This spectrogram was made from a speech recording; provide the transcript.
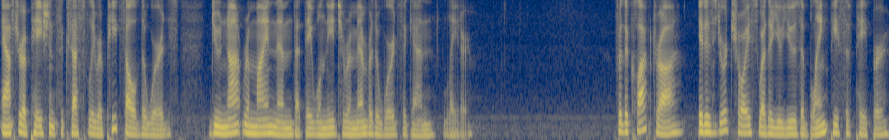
After a patient successfully repeats all of the words, Do not remind them that they will need to remember the words again later. For the clock draw, it is your choice whether you use a blank piece of paper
